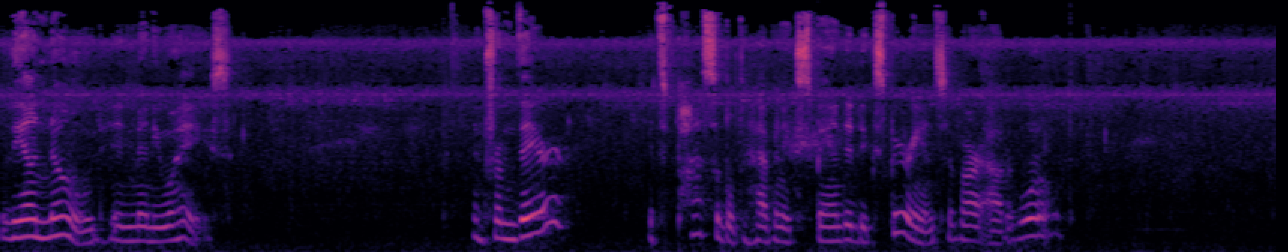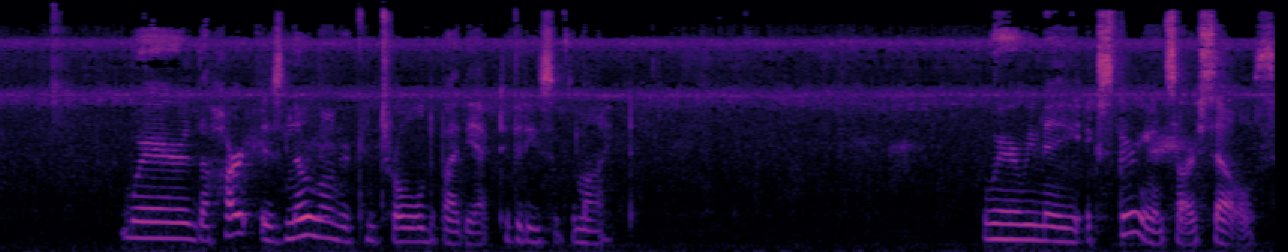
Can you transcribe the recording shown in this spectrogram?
the unknown in many ways. And from there, it's possible to have an expanded experience of our outer world, where the heart is no longer controlled by the activities of the mind, where we may experience ourselves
